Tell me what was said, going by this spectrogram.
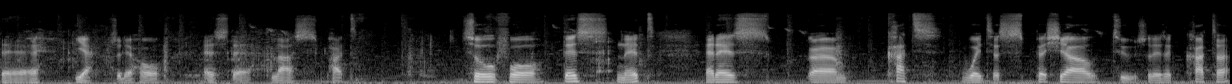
the yeah so the hall is the last part. So for this net it is um, cut with a special tool. So there's a cutter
